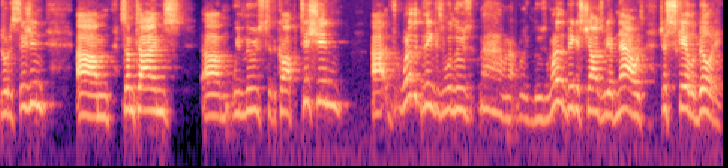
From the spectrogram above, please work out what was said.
no decision. Um, sometimes um, we lose to the competition. Uh, one of the things we lose, nah, we're not really losing. One of the biggest challenges we have now is just scalability.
